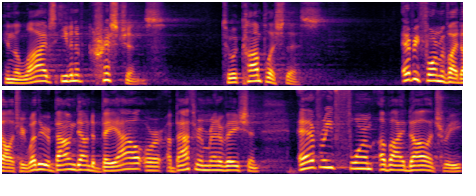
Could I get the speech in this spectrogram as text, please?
in the lives even of Christians to accomplish this. Every form of idolatry, whether you're bowing down to Baal or a bathroom renovation, every form of idolatry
